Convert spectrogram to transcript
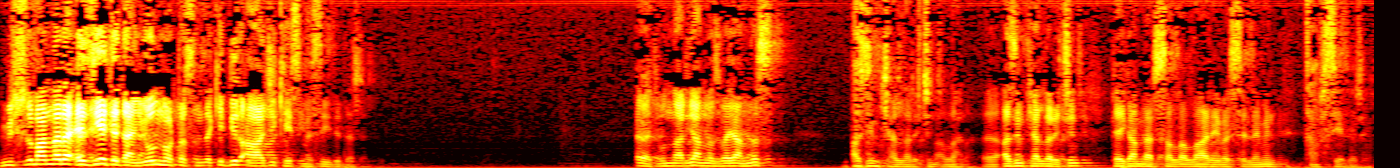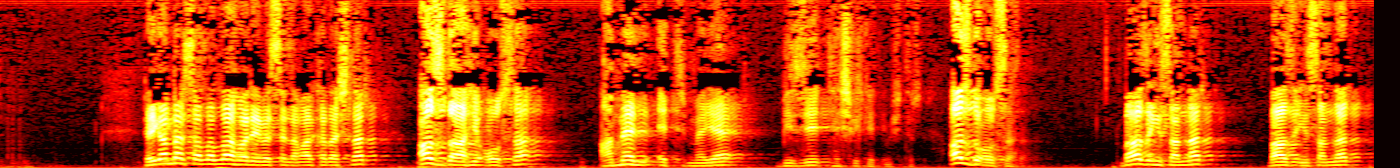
Müslümanlara eziyet eden yolun ortasındaki bir ağacı kesmesiydi der. Evet bunlar yalnız ve yalnız azimkarlar için Allah e, azimkarlar için Peygamber sallallahu aleyhi ve sellemin tavsiyeleri. Peygamber sallallahu aleyhi ve sellem arkadaşlar az dahi olsa amel etmeye bizi teşvik etmiştir. Az da olsa bazı insanlar bazı insanlar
